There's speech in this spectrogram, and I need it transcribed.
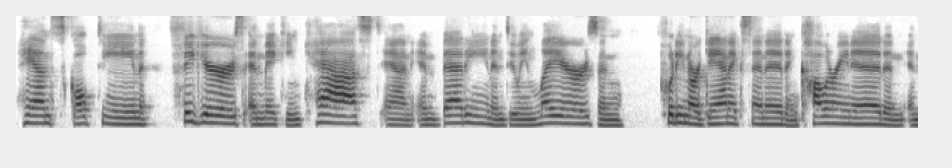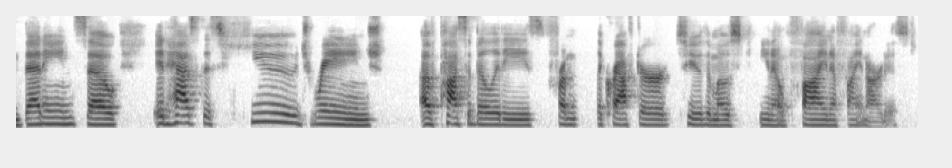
hand sculpting figures and making cast and embedding and doing layers and putting organics in it and coloring it and, and bedding. So it has this huge range of possibilities from the crafter to the most, you know, fine a fine artist.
